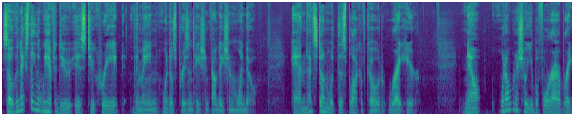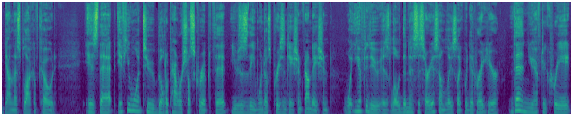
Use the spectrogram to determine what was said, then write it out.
So the next thing that we have to do is to create the main Windows Presentation Foundation window. And that's done with this block of code right here. Now, what I want to show you before I break down this block of code is that if you want to build a PowerShell script that uses the Windows Presentation Foundation, what you have to do is load the necessary assemblies like we did right here. Then you have to create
